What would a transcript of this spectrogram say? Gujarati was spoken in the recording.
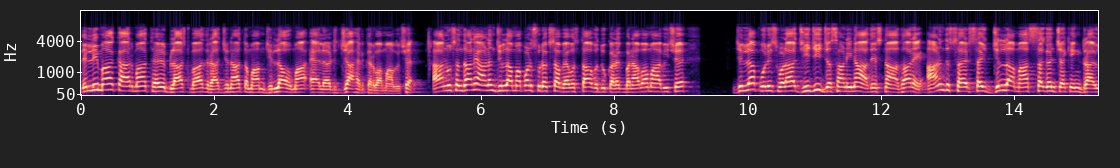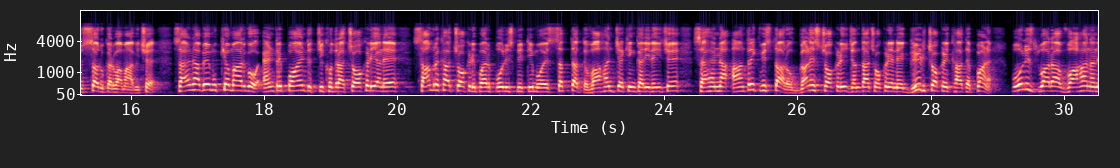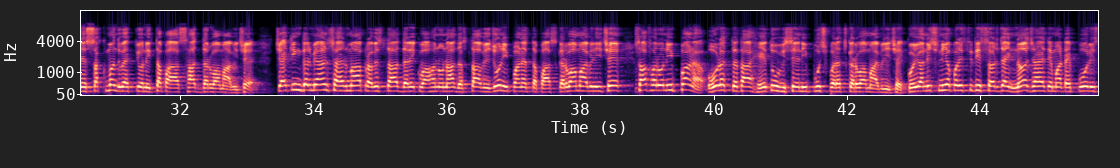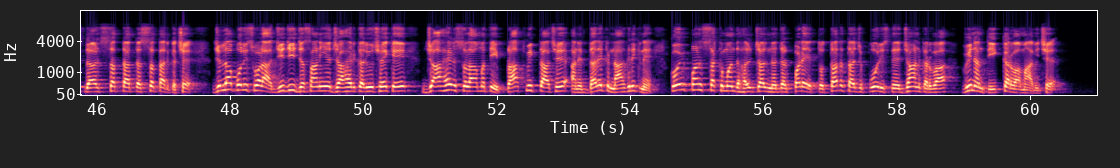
દિલ્હીમાં કારમાં થયેલ બ્લાસ્ટ બાદ રાજ્યના તમામ જિલ્લાઓમાં એલર્ટ જાહેર કરવામાં આવ્યું છે. આ અનુસંધાને આણંદ જિલ્લામાં પણ સુરક્ષા વ્યવસ્થા વધુ કડક બનાવવામાં આવી છે. જિલ્લા પોલીસ વડા જીજી જસાણીના આદેશના આધારે આણંદ શહેર સહિત જિલ્લામાં સઘન ચેકિંગ ડ્રાઈવ શરૂ કરવામાં આવી છે. શહેરના બે મુખ્ય માર્ગો એન્ટ્રી પોઈન્ટ ચિખોદરા ચોકડી અને સામરખા ચોકડી પર પોલીસની ટીમોએ સતત વાહન ચેકિંગ કરી રહી છે. શહેરના આંતરિક વિસ્તારો, ગણેશ ચોકડી, જનતા ચોકડી અને ગ્રીડ ચોકડી ખાતે પણ પોલીસ દ્વારા વાહન અને સખમંદ વ્યક્તિઓની તપાસ હાથ ધરવામાં આવી છે. ચેકિંગ દરમિયાન શહેરમાં પ્રવેશતા દરેક વાહનોના દસ્તાવેજોની પણ તપાસ કરવામાં આવી રહી છે. મુસાફરોની પણ ઓળખ તથા હેતુ વિશેની પૂછપરછ કરવામાં આવી રહી છે. કોઈ અનિચ્છનીય પરિસ્થિતિ સર્જાઈ ન જાય તે માટે પોલીસ દળ સતત સતર્ક છે. જિલ્લા પોલીસ વડા જીજી જસાણીએ જાહેર કર્યું છે કે જાહેર સલામતી પ્રાથમિકતા છે અને દરેક નાગરિકને કોઈ પણ શકમંદ હલચલ નજર પડે તો તરત જ પોલીસને જાણ કરવા વિનંતી કરવામાં આવી છે.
